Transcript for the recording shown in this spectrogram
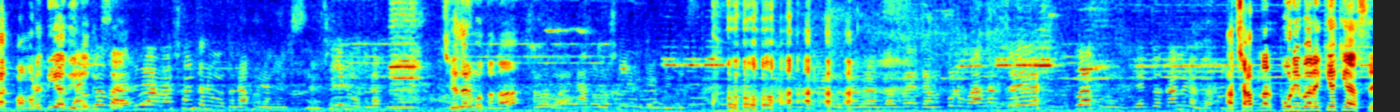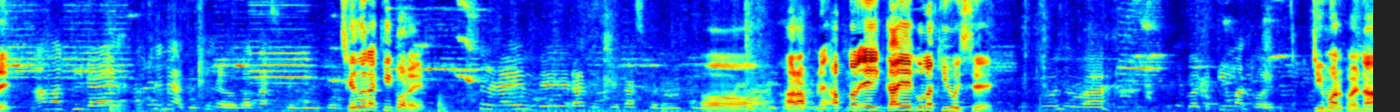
লাগবে আমারে দিয়া দিল দিচ্ছে। ছেলের মতো না? আচ্ছা আপনার পরিবারে কে কে আছে? আমার দুইটা ছেলে আছে ছেলে বাবা কাজ ছেলেরা কি করে? ও আর আপনি আপনার এই গায়ে এগুলা কি হয়েছে টিমার কয় না?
